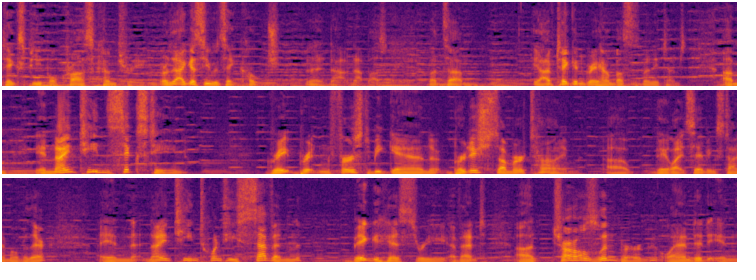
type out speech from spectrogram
takes people cross country, or I guess you would say coach, uh, not not bus, but um, yeah, I've taken Greyhound buses many times. Um, in 1916, Great Britain first began British Summer Time, uh, daylight savings time over there. In 1927, big history event, uh, Charles Lindbergh landed in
